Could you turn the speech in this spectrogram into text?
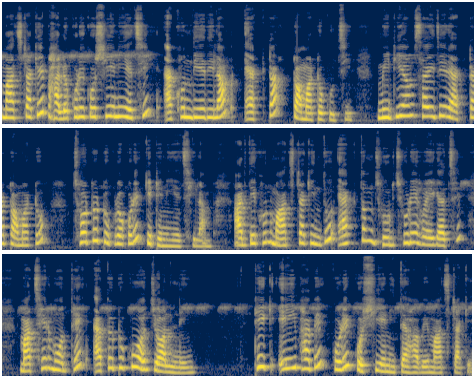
মাছটাকে ভালো করে কষিয়ে নিয়েছি। এখন দিয়ে দিলাম একটা টমাটো কুচি। মিডিয়াম সাইজের একটা টমাটো ছোট টুকরো করে কেটে নিয়েছিলাম। আর দেখুন, মাছটা কিন্তু একদম ঝুরঝুরে হয়ে গেছে। মাছের মধ্যে এতটুকুও জল নেই। ঠিক এইভাবে করে কষিয়ে নিতে হবে মাছটাকে।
